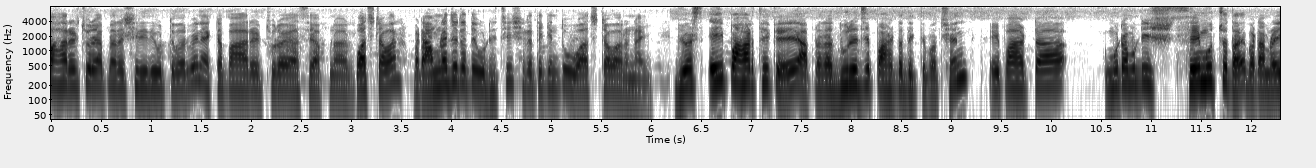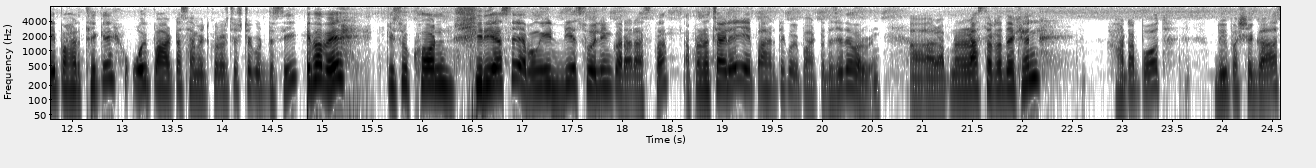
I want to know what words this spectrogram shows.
পাহাড়ের চূড়ায় আপনারা সিঁড়ি দিয়ে উঠতে পারবেন। একটা পাহাড়ের চূড়ায় আছে আপনার ওয়াচ টাওয়ার বাট আমরা যেটাতে উঠেছি সেটাতে কিন্তু ওয়াচ টাওয়ার নাই। ভিউয়ার্স এই পাহাড় থেকে আপনারা দূরে যে পাহাড়টা দেখতে পাচ্ছেন, এই পাহাড়টা মোটামুটি সেম উচ্চতায় বাট আমরা এই পাহাড় থেকে ওই পাহাড়টা সামিট করার চেষ্টা করতেছি। এভাবে কিছুক্ষণ সিঁড়ি আছে এবং ইট দিয়ে সোয়েলিং করা রাস্তা। আপনারা চাইলেই এই পাহাড় থেকে ওই পাহাড়টাতে যেতে পারবেন। আর আপনারা রাস্তাটা দেখেন, হাঁটা পথ, দুই পাশে গাছ,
